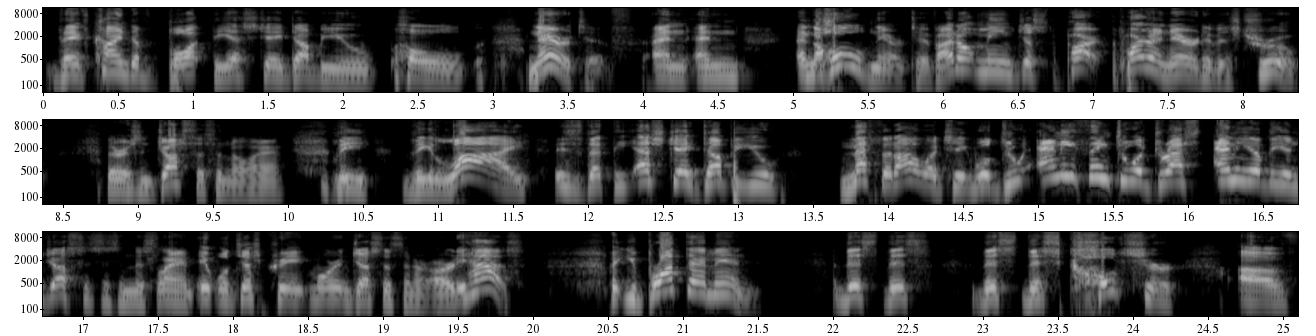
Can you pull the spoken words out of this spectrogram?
they've kind of bought the SJW whole narrative and and and the whole narrative. I don't mean just the part. The part of the narrative is true. There is injustice in the land. The, the lie is that the SJW methodology will do anything to address any of the injustices in this land. It will just create more injustice than it already has. But you brought them in. This, this, this, this culture of,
